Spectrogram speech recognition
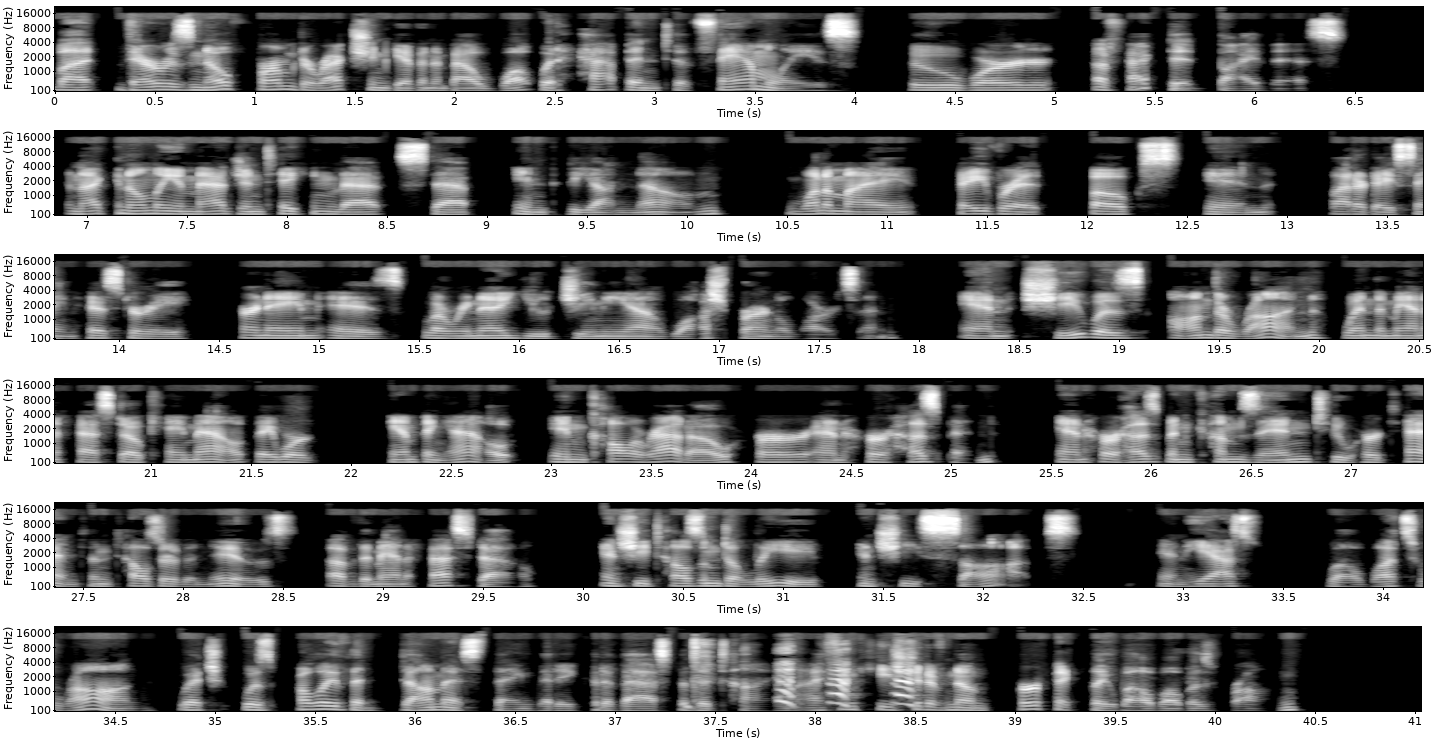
But there was no firm direction given about what would happen to families who were affected by this. And I can only imagine taking that step into the unknown. One of my favorite folks in Latter day Saint history, her name is Lorena Eugenia Washburn Larson. And she was on the run when the manifesto came out. They were camping out in Colorado, her and her husband. And her husband comes into her tent and tells her the news of the manifesto. And she tells him to leave and she sobs. And he asks well, what's wrong? Which was probably the dumbest thing that he could have asked at the time. I think he should have known perfectly well what was wrong.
